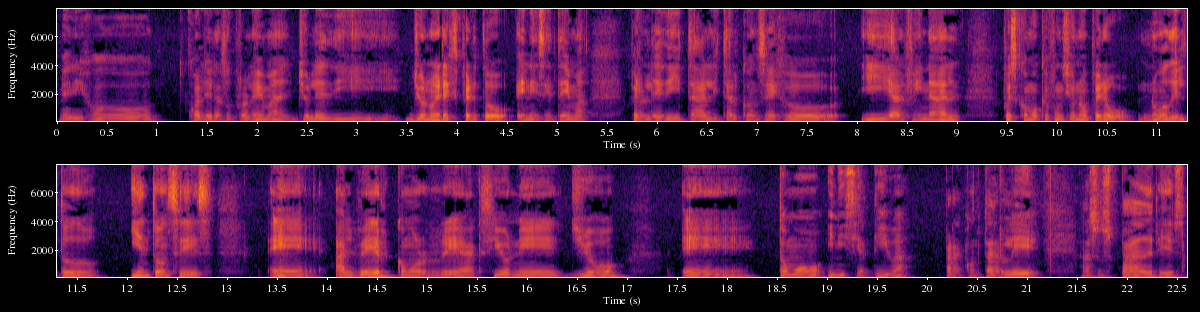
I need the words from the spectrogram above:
me dijo cuál era su problema, yo le di, yo no era experto en ese tema, pero le di tal y tal consejo y al final pues como que funcionó, pero no del todo. Y entonces eh, al ver cómo reaccioné yo, eh, tomó iniciativa para contarle a sus padres,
